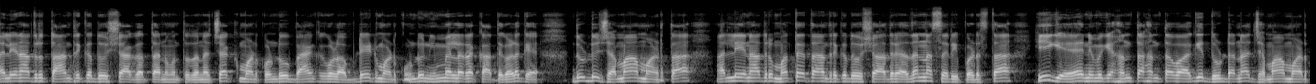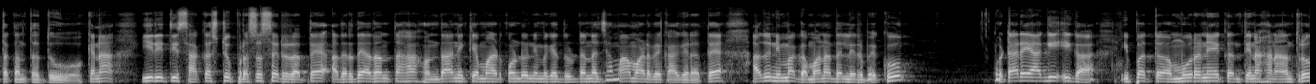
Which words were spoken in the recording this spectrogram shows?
ಅಲ್ಲೇನಾದರೂ ತಾಂತ್ರಿಕ ದೋಷ ಆಗತ್ತಾ ಅನ್ನುವಂಥದ್ದನ್ನು ಚೆಕ್ ಮಾಡಿಕೊಂಡು ಬ್ಯಾಂಕ್ಗಳು ಅಪ್ಡೇಟ್ ಮಾಡಿಕೊಂಡು ನಿಮ್ಮೆಲ್ಲರ ಖಾತೆಗಳಿಗೆ ದುಡ್ಡು ಜಮಾ ಮಾಡ್ತಾ ಅಲ್ಲಿ ಏನಾದರೂ ಮತ್ತೆ ತಾಂತ್ರಿಕ ದೋಷ ಆದರೆ ಅದನ್ನು ಸರಿಪಡಿಸ್ತಾ ಹೀಗೆ ನಿಮಗೆ ಹಂತ ಹಂತವಾಗಿ ದುಡ್ಡನ್ನು ಜಮಾ ಮಾಡ್ತಕ್ಕಂಥದ್ದು ಓಕೆನಾ ಈ ರೀತಿ ಸಾಕಷ್ಟು ಪ್ರೊಸೆಸರ್ ಇರುತ್ತೆ. ಅದರದೇ ಆದಂತಹ ಹೊಂದಾಣಿಕೆ ಮಾಡಿಕೊಂಡು ನಿಮಗೆ ದುಡ್ಡನ್ನು ಜಮಾ ಮಾಡಬೇಕಾಗಿರುತ್ತೆ. ಅದು ನಿಮ್ಮ ಗಮನದಲ್ಲಿರಬೇಕು. ಒಟ್ಟಾರೆಯಾಗಿ ಈಗ ಇಪ್ಪತ್ತ ಮೂರನೇ ಕಂತಿನ ಹಣ ಅಂತರೂ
